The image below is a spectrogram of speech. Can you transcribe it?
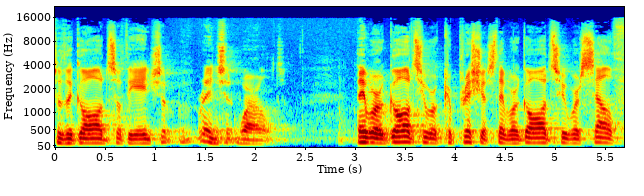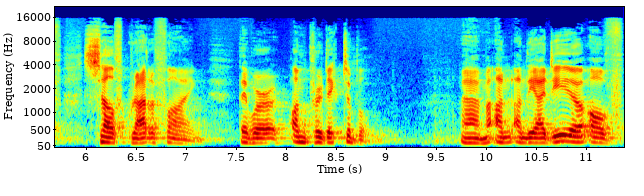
to the gods of the ancient, ancient world. They were gods who were capricious, they were gods who were self, self gratifying, they were unpredictable. Um, and, and, the idea of,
